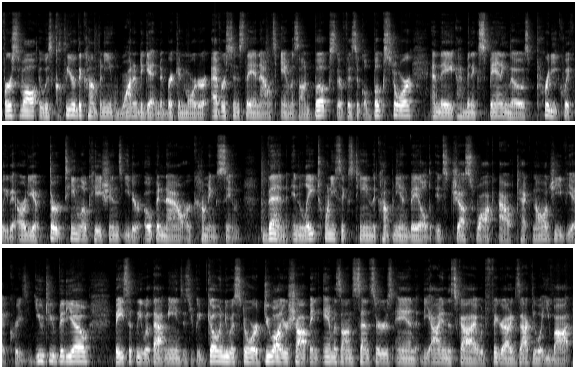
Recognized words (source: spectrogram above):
First of all, it was clear the company wanted to get into brick and mortar ever since they announced Amazon Books, their physical bookstore, and they have been expanding those pretty quickly. They already have 13 locations either open now or coming soon. Then, in late 2016, the company unveiled its Just Walk Out technology via a crazy YouTube video. Basically, what that means is you could go into a store, do all your shopping, Amazon sensors, and the eye in the sky would figure out exactly what you bought,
